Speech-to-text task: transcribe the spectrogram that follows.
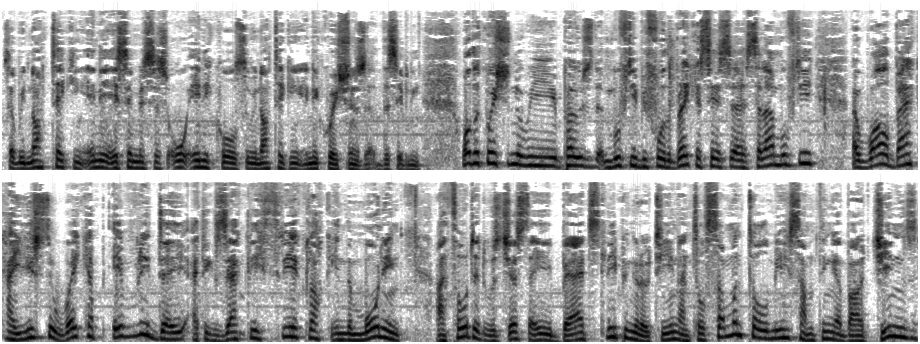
So we're not taking any SMSs or any calls. So we're not taking any questions this evening. Well, the question we posed Mufti before the break says, uh, Salam Mufti, a while back I used to wake up every day at exactly 3 o'clock in the morning. I thought it was just a bad sleeping routine until someone told me something about jinns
